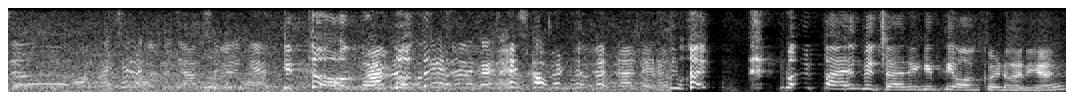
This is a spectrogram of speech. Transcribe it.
हूँ अच्छा लगा मुझे आपसे मिलके कितना आप awkward लोगों को लगा गाइस कमेंट में बता देना बेचारी कितनी ऑकवर्ड हो रही है।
